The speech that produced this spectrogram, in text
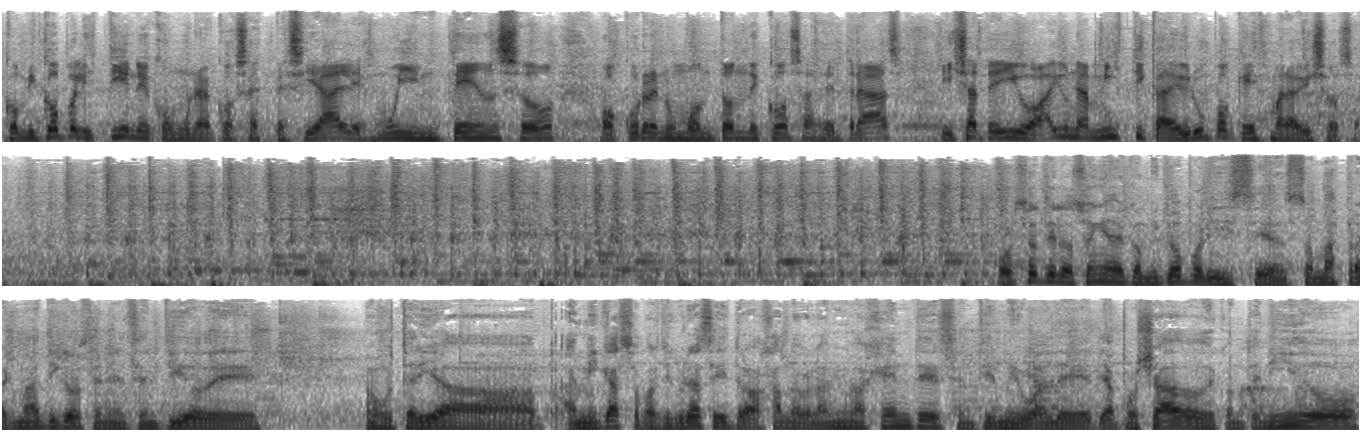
Comicópolis tiene como una cosa especial, es muy intenso, ocurren un montón de cosas detrás. Y ya te digo, hay una mística de grupo que es maravillosa. Por suerte los sueños de Comicópolis eh, son más pragmáticos en el sentido de nos gustaría, a mi caso particular, seguir trabajando con la misma gente, sentirme igual de, de apoyado, de contenido,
